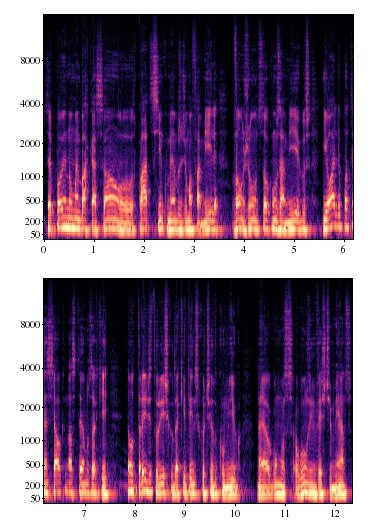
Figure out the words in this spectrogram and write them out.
Você põe numa embarcação quatro, cinco membros de uma família, vão juntos ou com os amigos, e olha o potencial que nós temos aqui. Então, o trade turístico daqui tem discutido comigo né, alguns, alguns investimentos,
